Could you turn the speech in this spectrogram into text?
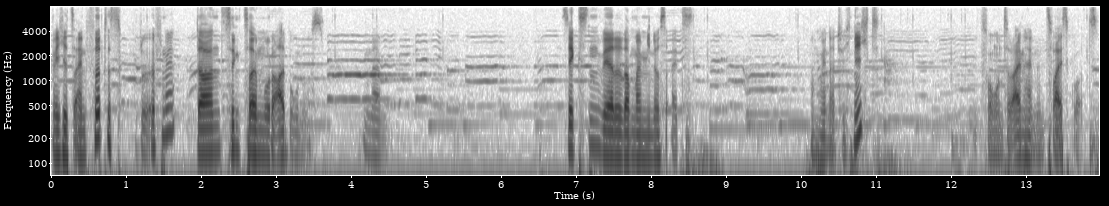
Wenn ich jetzt ein viertes öffne, dann sinkt sein Moralbonus. In einem sechsten wäre dann mal minus 1. Machen wir natürlich nicht. Wir formen unsere Einheiten in zwei Squads.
